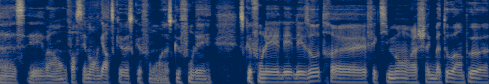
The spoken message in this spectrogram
euh, voilà, on, forcément on regarde ce que, ce que font, ce que font les, ce que font les, les, autres. effectivement, chaque bateau a un peu.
